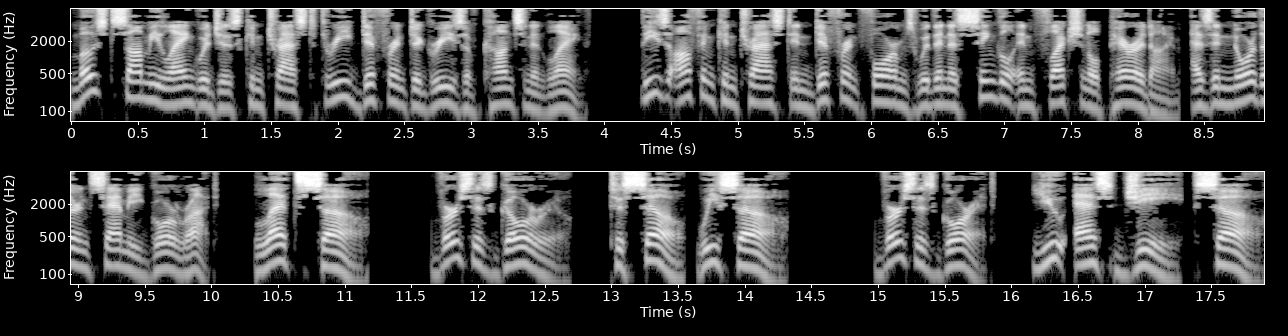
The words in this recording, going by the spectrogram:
Most Sami languages contrast three different degrees of consonant length. These often contrast in different forms within a single inflectional paradigm, as in Northern Sami Gor Rut, let's so, versus Goaru, to sow, we sow, versus Gorat, usg, so.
